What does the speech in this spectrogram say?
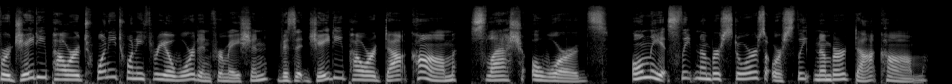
For JD Power 2023 award information, visit jdpower.com/awards. Only at Sleep Number stores or sleepnumber.com.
